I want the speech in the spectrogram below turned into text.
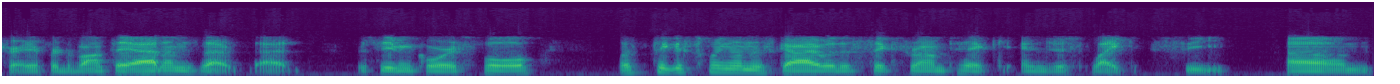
traded for Davante Adams, that that receiving core is full. Let's take a swing on this guy with a six round pick and just like see. Um,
